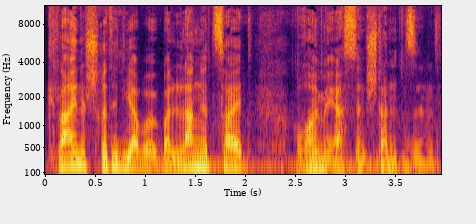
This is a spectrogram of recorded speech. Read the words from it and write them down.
kleine Schritte, die aber über lange Zeiträume erst entstanden sind.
